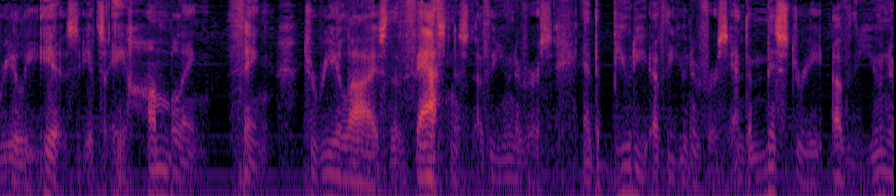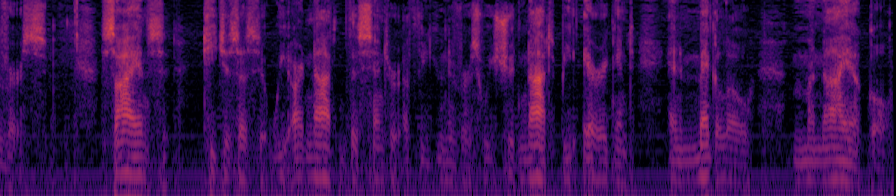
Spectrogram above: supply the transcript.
really is. It's a humbling thing to realize the vastness of the universe and the beauty of the universe and the mystery of the universe. Science teaches us that we are not the center of the universe. We should not be arrogant and megalomaniacal.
